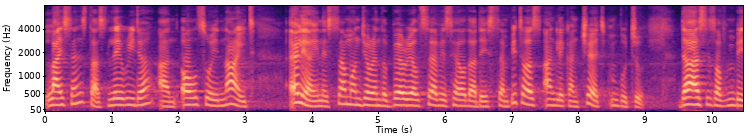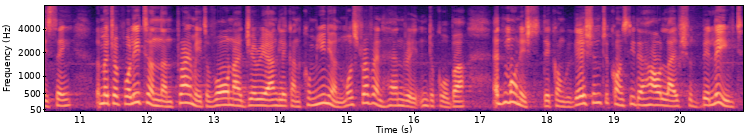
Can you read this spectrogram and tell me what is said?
licensed as lay reader and also a knight Earlier in a sermon during the burial service held at the St. Peter's Anglican Church, Mbutu, Diocese of Mbaise, the Metropolitan and Primate of all Nigeria Anglican Communion, Most Reverend Henry Ndukuba, admonished the congregation to consider how life should be lived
